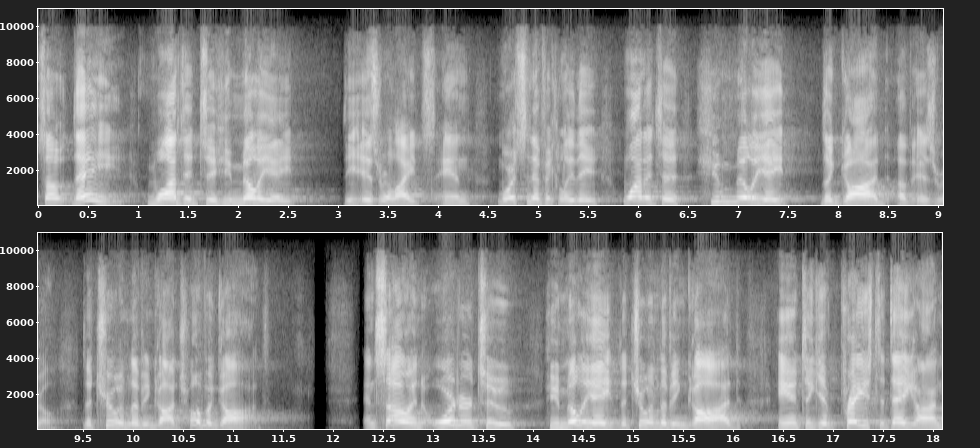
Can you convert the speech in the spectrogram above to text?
So they wanted to humiliate the Israelites, and more significantly, they wanted to humiliate the God of Israel, the true and living God, Jehovah God. And so, in order to humiliate the true and living God and to give praise to Dagon,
